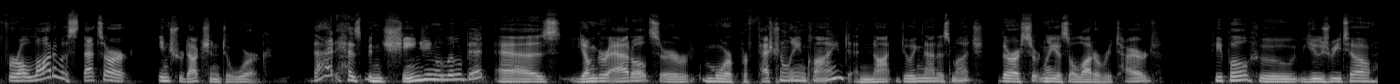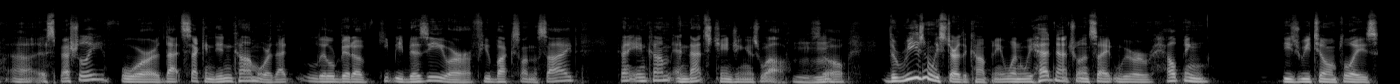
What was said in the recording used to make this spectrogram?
For a lot of us, that's our introduction to work. That has been changing a little bit as younger adults are more professionally inclined and not doing that as much. There are certainly is a lot of retired people who use retail, uh, especially for that second income or that little bit of keep me busy or a few bucks on the side kind of income, and that's changing as well. So the reason we started the company when we had Natural Insight, we were helping these retail employees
